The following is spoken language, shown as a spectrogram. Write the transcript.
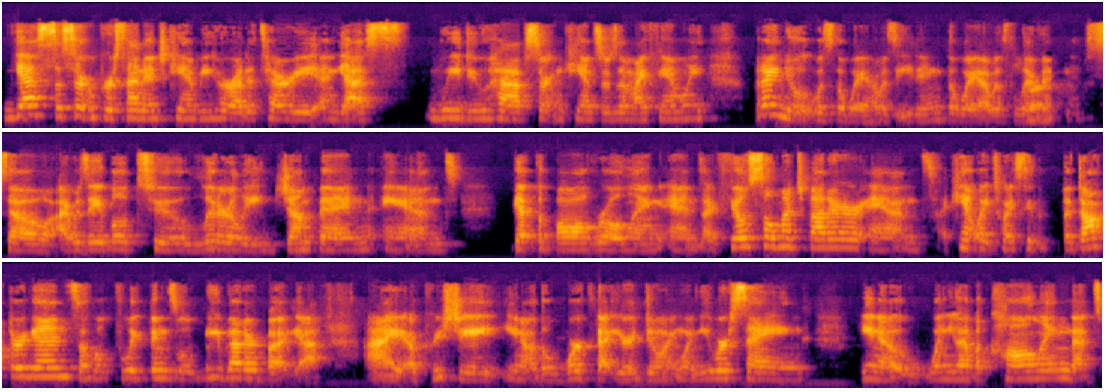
yes, a certain percentage can be hereditary, and yes, we do have certain cancers in my family, but I knew it was the way I was eating, the way I was living. Right. So I was able to literally jump in and get the ball rolling and I feel so much better and I can't wait till I see the doctor again so hopefully things will be better. But yeah I appreciate you know the work that you're doing. When you were saying you know when you have a calling that's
